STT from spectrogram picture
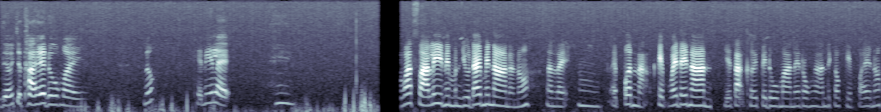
เดี๋ยวจะถ่ายให้ดูใหม่เนาะแค่นี้แหละ ว่าซาลี่นี่ยมันอยู่ได้ไม่นานอะเนาะนั่นแหละแอปเปิลน่ะ เก็บไว้ได้นาน เยตะเคยไปดูมาในโรงงานที่เขาเก็บไว้เนาะ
